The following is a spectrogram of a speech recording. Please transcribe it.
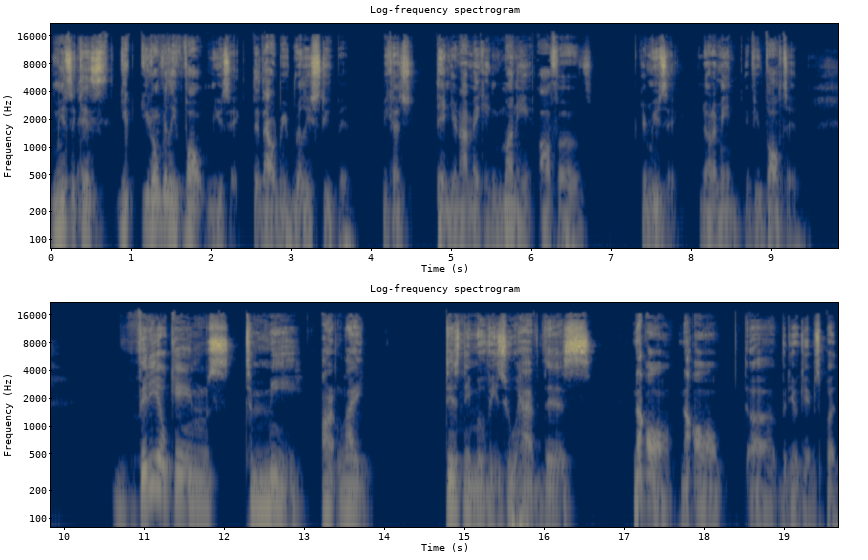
Music is you you don't really vault music. That would be really stupid because then you're not making money off of your music. You know what I mean? If you vault it. Video games to me aren't like Disney movies who have this not all, not all uh video games, but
